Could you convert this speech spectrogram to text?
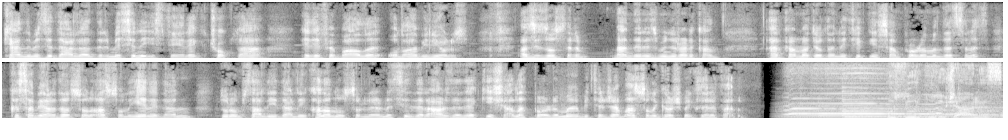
kendimizi değerlendirmesini isteyerek çok daha hedefe bağlı olabiliyoruz. Aziz dostlarım, ben Deniz Münir Arıkan. Erkan Radyo'da Netik İnsan programındasınız. Kısa bir aradan sonra az sonra yeniden durumsal liderliğin kalan unsurlarını sizlere arz ederek inşallah programı bitireceğim. Az sonra görüşmek üzere efendim. Huzur bulacağınız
